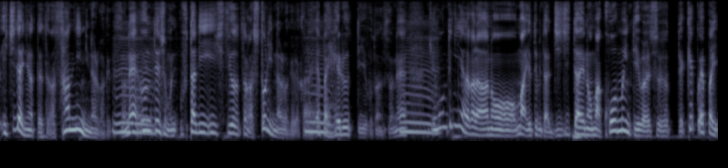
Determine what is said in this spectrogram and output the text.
1台になったやつが3人になるわけですよね、うん。運転手も2人必要だったのが1人になるわけだから、うん。やっぱり減るっていうことなんですよね。うん。基本的にはだからあの、まあ、言ってみたら自治体の、まあ、公務員って言われる人って結構やっぱり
